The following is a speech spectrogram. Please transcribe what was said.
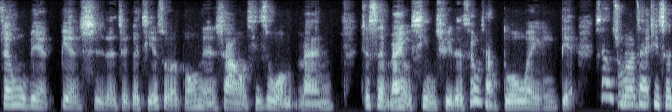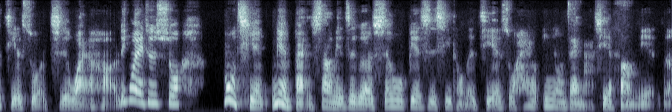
生物辨辨识的这个解锁的功能上，其实我蛮就是蛮有兴趣的，所以我想多问一点，像除了在汽车解锁之外，哈，另外就是说。目前面板上面这个生物辨识系统的解锁，还有应用在哪些方面呢？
